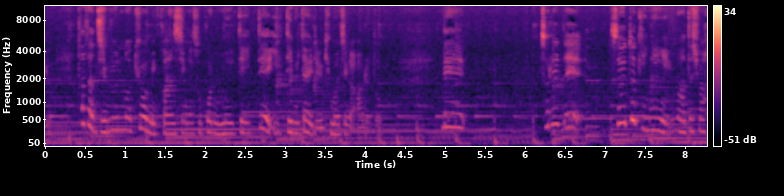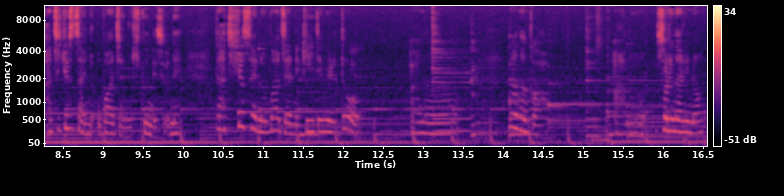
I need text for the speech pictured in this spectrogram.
いう。ただ自分の興味関心がそこに向いていて行ってみたいという気持ちがあると。でそれでそういう時に、まあ、私は80歳のおばあちゃんに聞くんですよね。で80歳のおばあちゃんに聞いてみるとあのまあなんかあのそれなりの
